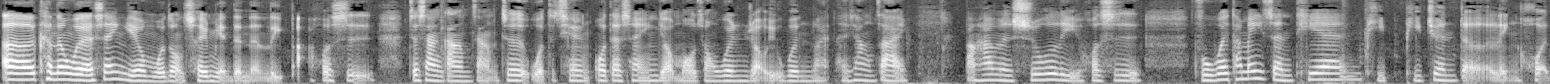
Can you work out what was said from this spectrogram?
呃，可能我的声音也有某种催眠的能力吧，或是就像刚刚讲，就是我的前我的声音有某种温柔与温暖，很像在帮他们梳理或是。抚慰他们一整天疲疲倦的灵魂，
